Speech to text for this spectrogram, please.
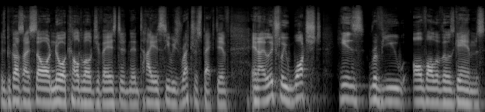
was because I saw Noah Caldwell Gervais did an entire series retrospective, and I literally watched his review of all of those games,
